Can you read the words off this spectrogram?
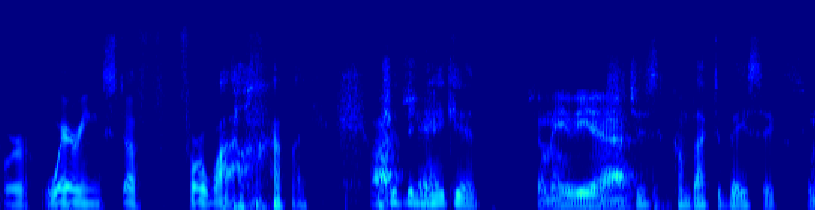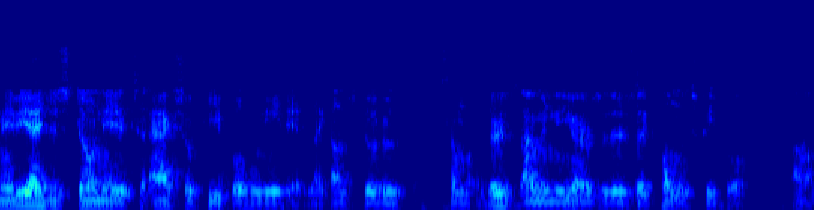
for wearing stuff for a while. I'm like, Oh, should be shit. naked. So maybe, uh, should just come back to basics. so maybe I just donate it to actual people who need it. Like I'll just go to some. There's I'm in New York, so there's like homeless people. Um,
